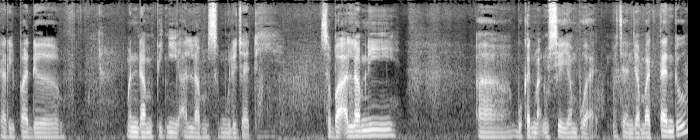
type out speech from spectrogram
daripada mendampingi alam semula jadi. Sebab alam ni uh, bukan manusia yang buat. Macam jambatan tu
